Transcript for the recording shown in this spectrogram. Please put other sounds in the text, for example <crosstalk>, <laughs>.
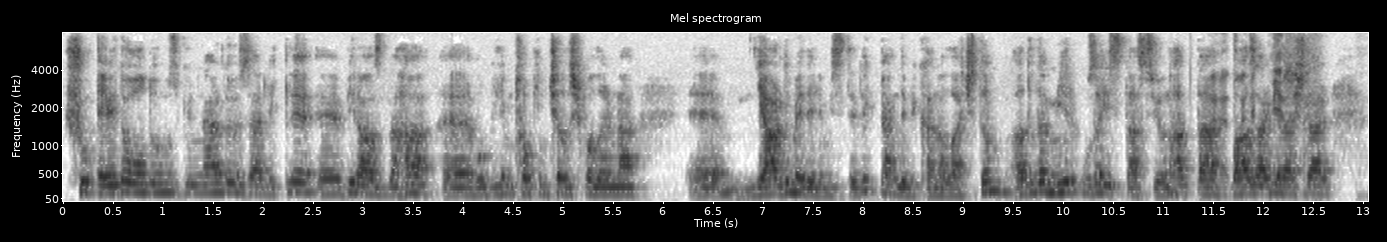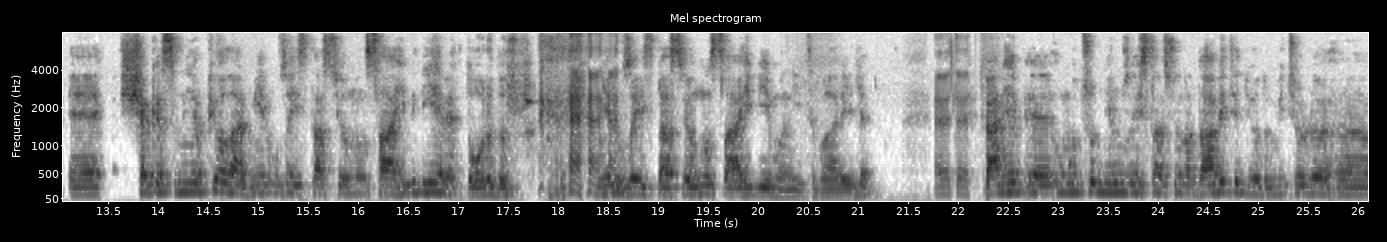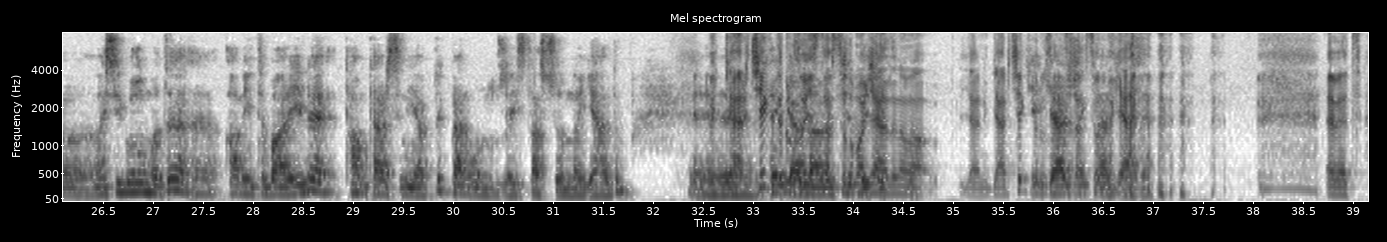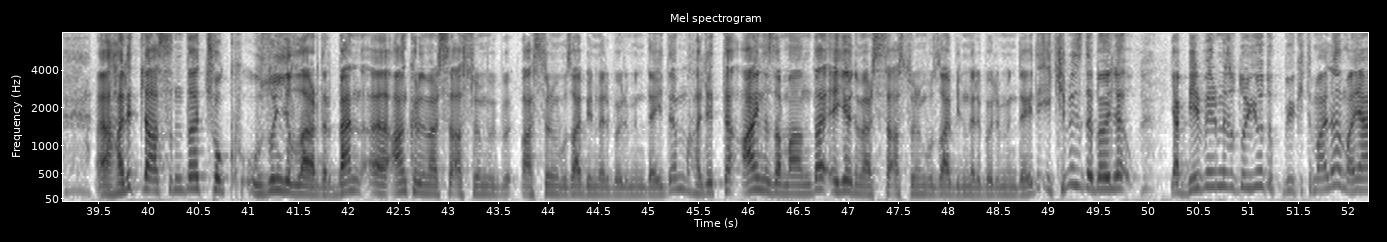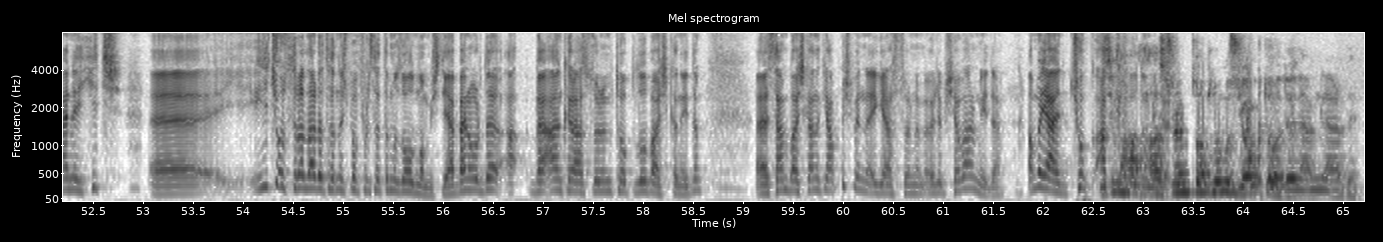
şu evde olduğumuz günlerde özellikle e, biraz daha e, bu bilim toplum çalışmalarına e, yardım edelim istedik. Ben de bir kanal açtım. Adı da Mir Uzay İstasyonu. Hatta evet, bazı arkadaşlar e, şakasını yapıyorlar. Mir Uzay İstasyonu'nun sahibi diye evet doğrudur. <laughs> Mir Uzay İstasyonu'nun sahibiyim an itibariyle. Evet evet. Ben hep e, Umut'u Miruza istasyonuna davet ediyordum. Bir türlü e, nasip olmadı. E, an itibariyle tam tersini yaptık. Ben onun uzay istasyonuna geldim. E, gerçekten uzay istasyonuma geldin ama. Yani gerçekten uzay istasyonuna geldin. Yani. <laughs> Evet. E, Halit'le aslında çok uzun yıllardır. Ben e, Ankara Üniversitesi Astronomi, Astronomi Uzay Bilimleri bölümündeydim. Halit de aynı zamanda Ege Üniversitesi Astronomi Uzay Bilimleri bölümündeydi. İkimiz de böyle ya birbirimizi duyuyorduk büyük ihtimalle ama yani hiç e, hiç o sıralarda tanışma fırsatımız olmamıştı. Ya ben orada ben Ankara Astronomi Topluluğu Başkanıydım. E, sen başkanlık yapmış mıydın Ege Astronomi? Öyle bir şey var mıydı? Ama yani çok Bizim aktif olduğunu astronomi topluluğumuz yoktu o dönemlerde.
